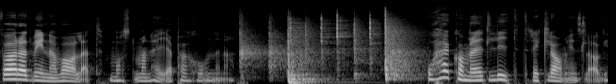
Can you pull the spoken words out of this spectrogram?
För att vinna valet måste man höja pensionerna. Och här kommer ett litet reklaminslag.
